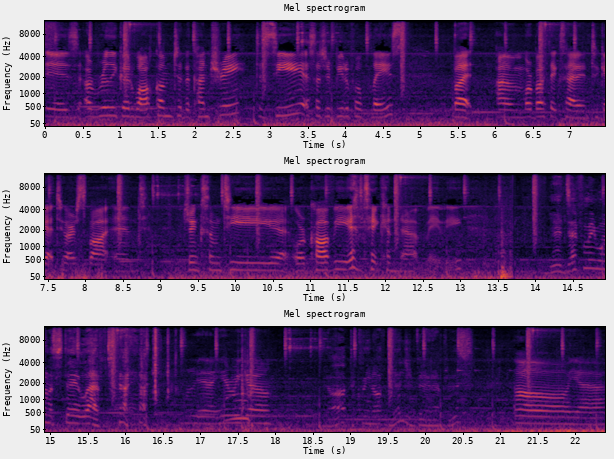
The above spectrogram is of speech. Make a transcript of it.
is a really good welcome to the country to see such a beautiful place. But um, we're both excited to get to our spot and drink some tea or coffee and take a nap maybe. You definitely want to stay left. Yeah, here we go. I'll have to clean off the engine fan after this. Oh yeah.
